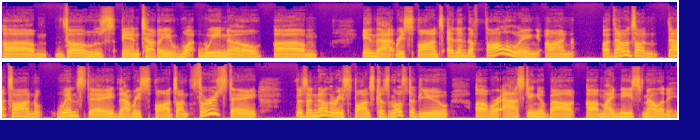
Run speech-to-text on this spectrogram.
um, those and tell you what we know um, in that response. And then the following on uh, that was on that's on Wednesday. That response on Thursday. There's another response because most of you uh, were asking about uh, my niece Melani,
